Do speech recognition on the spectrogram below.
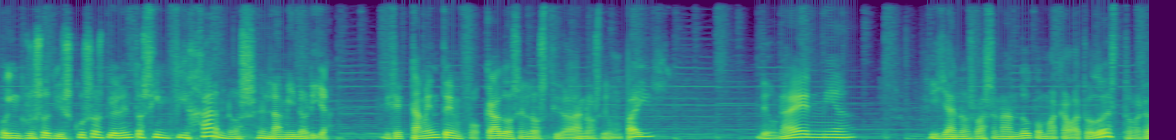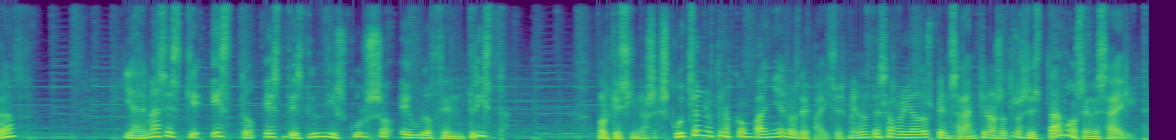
o incluso discursos violentos sin fijarnos en la minoría, directamente enfocados en los ciudadanos de un país, de una etnia, y ya nos va sonando cómo acaba todo esto, ¿verdad? Y además es que esto es desde un discurso eurocentrista. Porque si nos escuchan nuestros compañeros de países menos desarrollados pensarán que nosotros estamos en esa élite.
